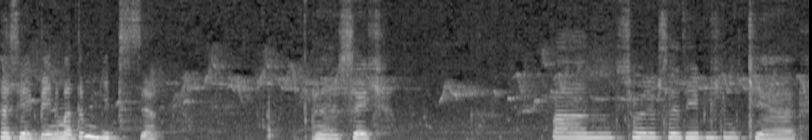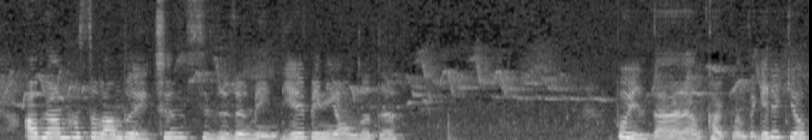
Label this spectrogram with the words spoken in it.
Ha şey benim adım Lipsi. Ee, şey ben şöyle bir şey diyebilirim ki ablam hastalandığı için siz üzülmeyin diye beni yolladı. Bu yüzden korkmanıza gerek yok.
